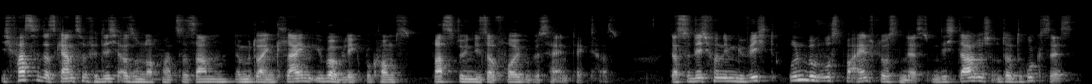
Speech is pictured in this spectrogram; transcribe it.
Ich fasse das Ganze für dich also nochmal zusammen, damit du einen kleinen Überblick bekommst, was du in dieser Folge bisher entdeckt hast. Dass du dich von dem Gewicht unbewusst beeinflussen lässt und dich dadurch unter Druck setzt,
